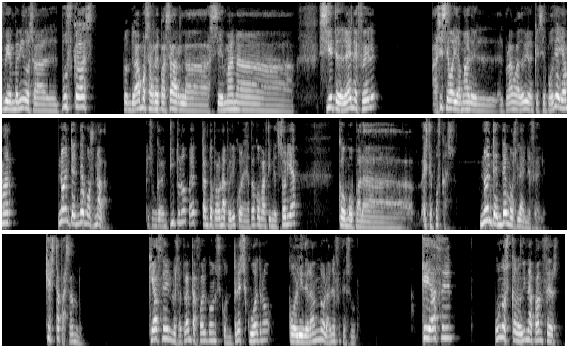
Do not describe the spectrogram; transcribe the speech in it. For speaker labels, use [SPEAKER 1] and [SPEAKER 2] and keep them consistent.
[SPEAKER 1] Bienvenidos al podcast, donde vamos a repasar la semana 7 de la NFL. Así se va a llamar el, programa de hoy, aunque se podía llamar No entendemos nada, que es un gran título, ¿eh? tanto para una película de Paco Martínez Soria como para este podcast. No entendemos la NFL. ¿Qué está pasando? ¿Qué hacen los Atlanta Falcons con 3-4 coliderando la NFC Sur? ¿Qué hacen unos Carolina Panthers,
